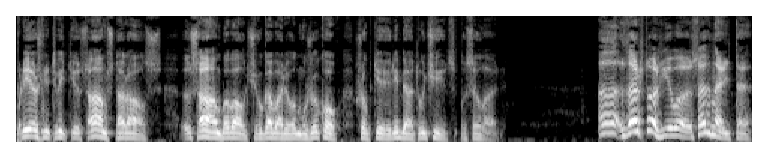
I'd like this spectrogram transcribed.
Прежний-то ведь и сам старался, сам, бывал, что уговаривал мужиков, чтоб те ребят учиться посылали. — А за что ж его согнали-то?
